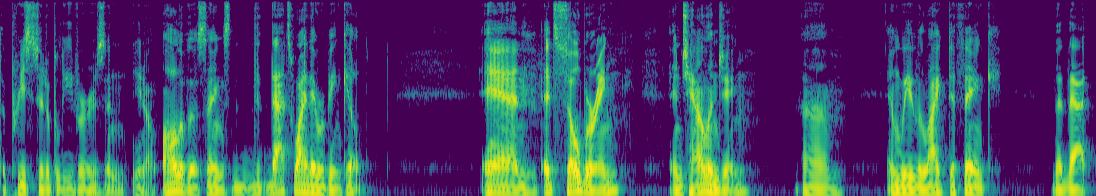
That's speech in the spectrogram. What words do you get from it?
the priesthood of believers, and you know all of those things. Th- that's why they were being killed, and it's sobering and challenging and we would like to think that that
